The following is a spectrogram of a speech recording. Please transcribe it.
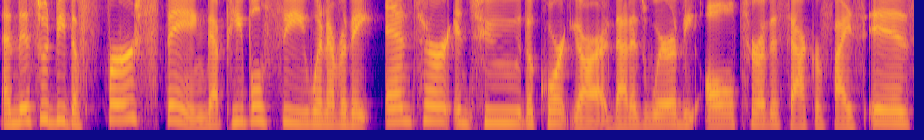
And this would be the first thing that people see whenever they enter into the courtyard. That is where the altar of the sacrifice is.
